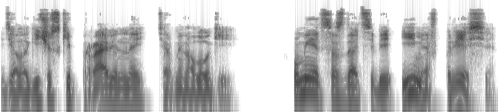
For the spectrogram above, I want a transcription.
идеологически правильной терминологией, умеет создать себе имя в прессе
